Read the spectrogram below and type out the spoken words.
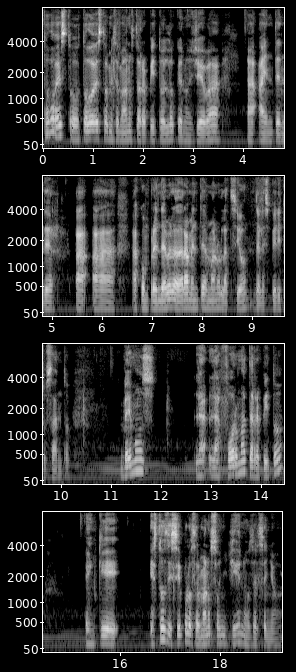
Todo esto, todo esto, mis hermanos, te repito, es lo que nos lleva a, a entender a, comprender verdaderamente, hermanos, la acción del Espíritu Santo. Vemos la, la forma, te repito, en que estos discípulos, hermanos, son llenos del Señor.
